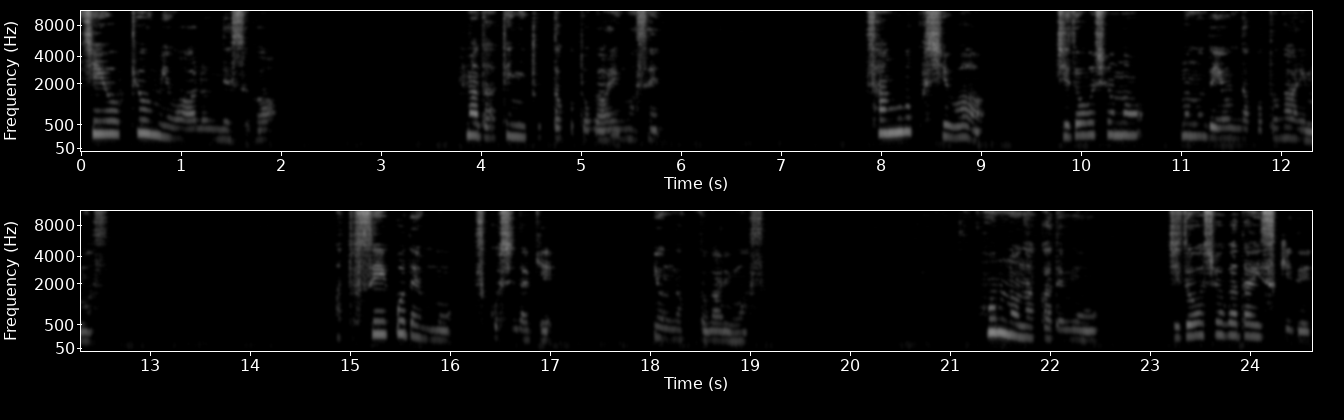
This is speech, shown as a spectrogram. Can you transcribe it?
一応興味はあるんですが、まだ手に取ったことがありません。三国志は児童書のもので読んだことがあります。と、水語伝も少しだけ読んだことがあります。本の中でも児童書が大好きで、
